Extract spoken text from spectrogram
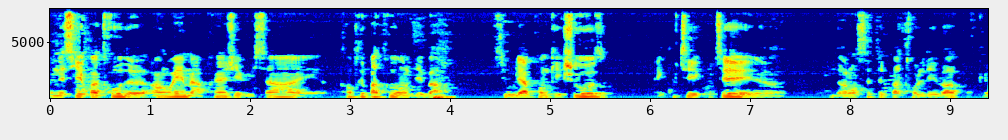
N'essayez pas trop de ah ouais, mais après j'ai vu ça et rentrez pas trop dans le débat. Si vous voulez apprendre quelque chose, écoutez, écoutez, et euh, ne lancez peut-être pas trop le débat pour que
